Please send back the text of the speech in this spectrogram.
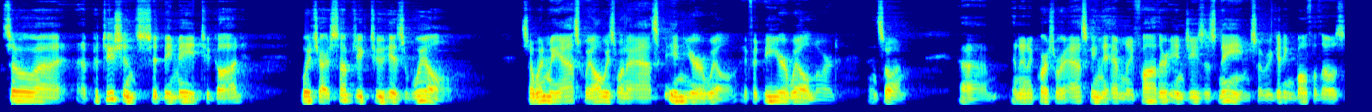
So, uh, petitions should be made to God which are subject to His will. So, when we ask, we always want to ask in your will, if it be your will, Lord, and so on. Um, and then, of course, we're asking the Heavenly Father in Jesus' name. So, we're getting both of those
